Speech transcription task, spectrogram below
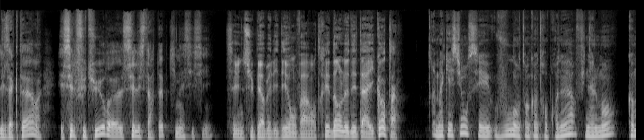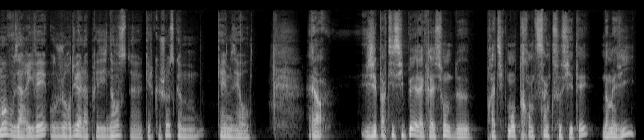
les acteurs, et c'est le futur, euh, c'est les startups qui naissent ici. C'est une super belle idée, on va entrer dans le détail. Quentin Ma question, c'est vous, en tant qu'entrepreneur, finalement, comment vous arrivez aujourd'hui à la présidence de quelque chose comme KM0 Alors, j'ai participé à la création de pratiquement 35 sociétés dans ma vie.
